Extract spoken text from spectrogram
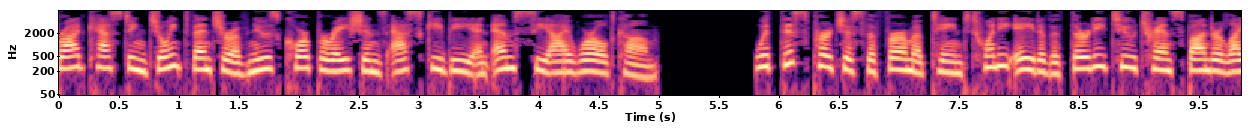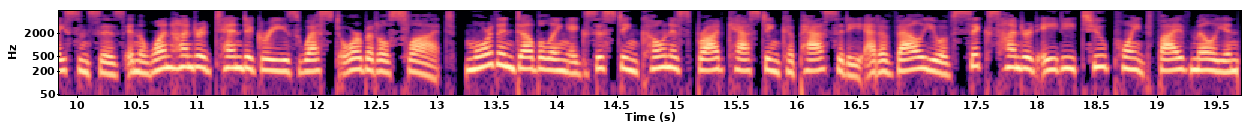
broadcasting joint venture of news corporations ASkyB and MCI WorldCom. With this purchase the firm obtained 28 of the 32 transponder licenses in the 110 degrees west orbital slot, more than doubling existing CONUS broadcasting capacity at a value of $682.5 million.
